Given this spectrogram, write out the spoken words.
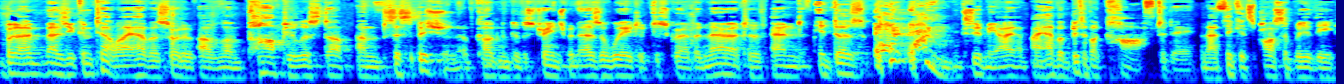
but I'm, as you can tell, I have a sort of, of um, populist um, suspicion of cognitive estrangement as a way to describe a narrative. And it does, excuse me, I, I have a bit of a cough today. And I think it's possibly the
